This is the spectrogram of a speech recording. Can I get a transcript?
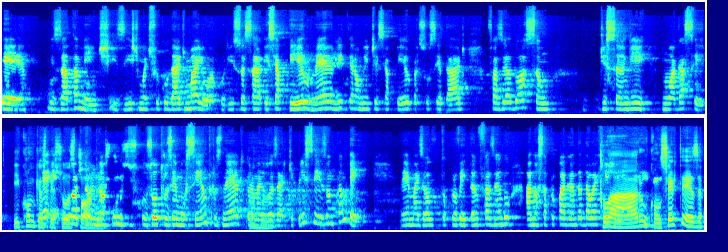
É, Exatamente, existe uma dificuldade maior, por isso essa, esse apelo, né, literalmente esse apelo para a sociedade fazer a doação de sangue no HC. E como que as é, pessoas nós, podem? Nós temos os outros hemocentros, né, doutora uhum. Maria Rosário, que precisam também. Né, mas eu estou aproveitando fazendo a nossa propaganda da UFG. Claro, com certeza.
